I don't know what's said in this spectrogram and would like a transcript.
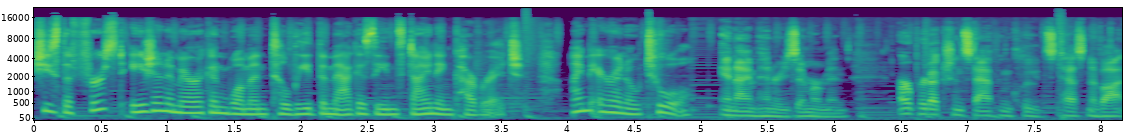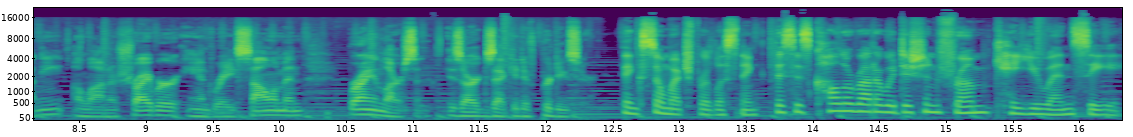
She's the first Asian American woman to lead the magazine's dining coverage. I'm Erin O'Toole. And I'm Henry Zimmerman. Our production staff includes Tess Novotny, Alana Schreiber, and Ray Solomon. Brian Larson is our executive producer. Thanks so much for listening. This is Colorado Edition from KUNC.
